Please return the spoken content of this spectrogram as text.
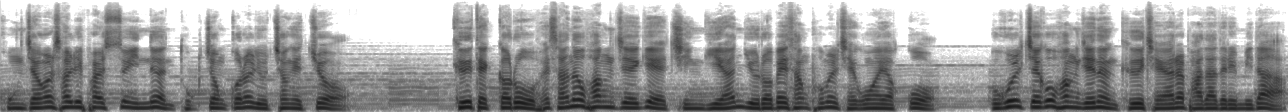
공장을 설립할 수 있는 독점권을 요청했죠. 그 대가로 회사는 황제에게 진귀한 유럽의 상품을 제공하였고 무굴 제국 황제는 그 제안을 받아들입니다.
